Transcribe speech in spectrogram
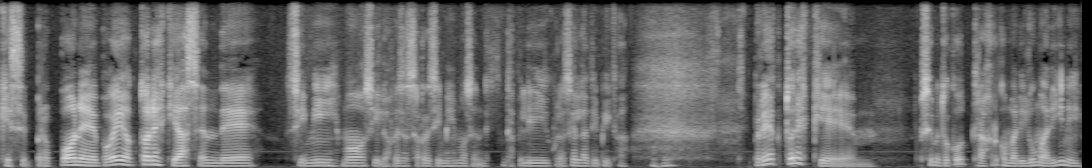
que, se propone, porque hay actores que hacen de sí mismos y los ves hacer de sí mismos en distintas películas, es la típica. Pero hay actores que... Se me tocó trabajar con Marilu Marini.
